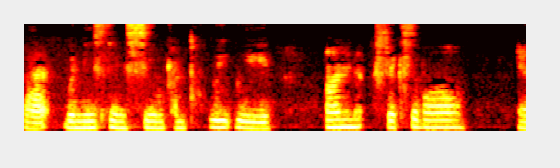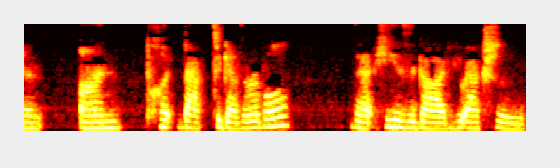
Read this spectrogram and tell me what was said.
that when these things seem completely unfixable and unput back togetherable, that He is a God who actually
